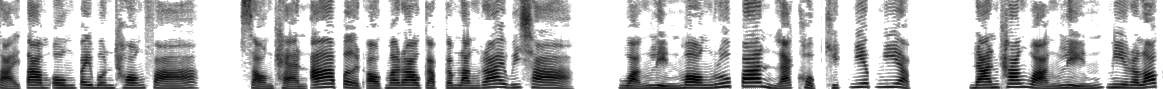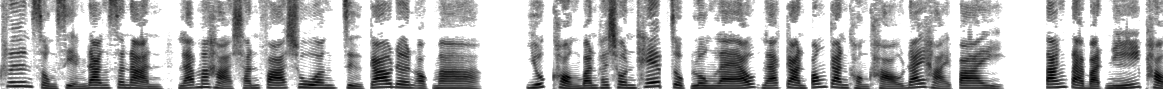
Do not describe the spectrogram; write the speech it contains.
สายตามองค์ไปบนท้องฟ้า สองแขนอ้าเปิดออกมาราวกับกำลังร่ายวิชา หวังหลินมองรูปปั้นและขบคิดเงียบๆ ด้านข้างหวังหลินมีระลอกคลื่นส่งเสียงดังสนั่น และมหาชั้นฟ้าช่วง จื่อก้าวเดินออกมา ยุคของบรรพชนเทพจบลงแล้วและการป้องกันของเขาได้หายไป ตั้งแต่บัดนี้เผ่า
